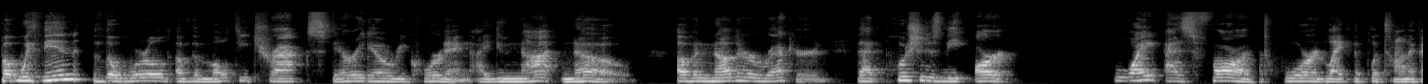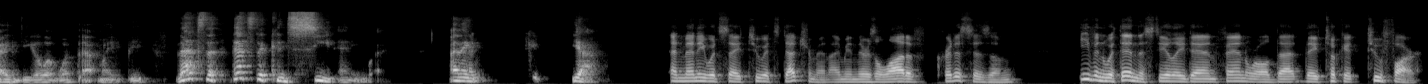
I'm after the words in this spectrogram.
but within the world of the multi-track stereo recording. I do not know of another record that pushes the art quite as far toward like the platonic ideal of what that might be. That's the that's the conceit anyway. I think yeah. And many would say to its detriment. I mean, there's a lot of criticism, even within the Steely Dan fan world, that they took it too far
